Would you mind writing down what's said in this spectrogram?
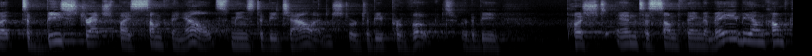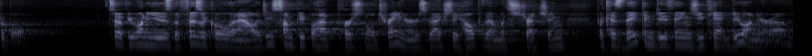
But to be stretched by something else means to be challenged or to be provoked or to be pushed into something that may be uncomfortable. So, if you want to use the physical analogy, some people have personal trainers who actually help them with stretching because they can do things you can't do on your own.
